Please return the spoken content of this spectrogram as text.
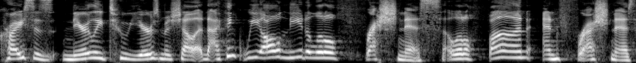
crisis, nearly two years, Michelle. And I think we all need a little freshness, a little fun and freshness.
